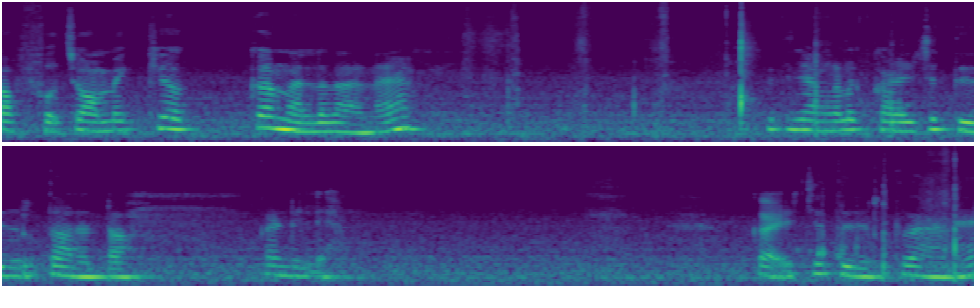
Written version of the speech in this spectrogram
കഫ് ചുമയ്ക്കൊക്കെ നല്ലതാണ്. ഇത് ഞങ്ങൾ കഴിച്ച് തീർത്താണ് കേട്ടോ. കണ്ടില്ലേ? കഴിച്ച് തീർത്തതാണ്.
